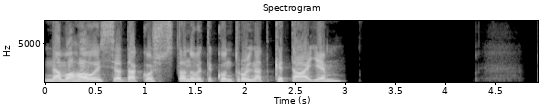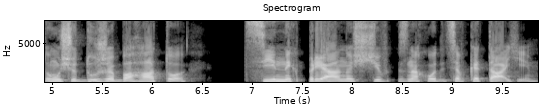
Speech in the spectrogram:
Намагалися також встановити контроль над Китаєм, тому що дуже багато цінних прянощів знаходиться в Китаї.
